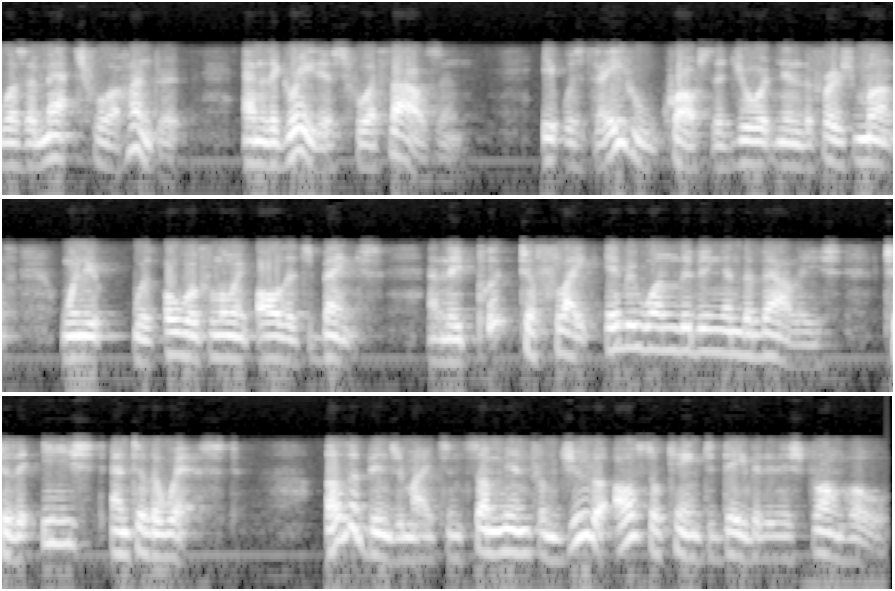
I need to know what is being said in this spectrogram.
was a match for a hundred, and the greatest for a thousand. It was they who crossed the Jordan in the first month when it was overflowing all its banks, and they put to flight everyone living in the valleys to the east and to the west. Other Benjamites and some men from Judah also came to David in his stronghold.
